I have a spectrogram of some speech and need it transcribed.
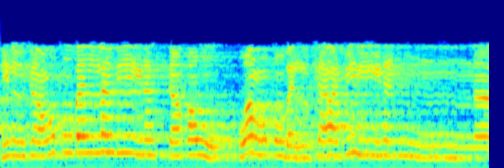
تلك عقبى الذين اتقوا وعقبى الكافرين النار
